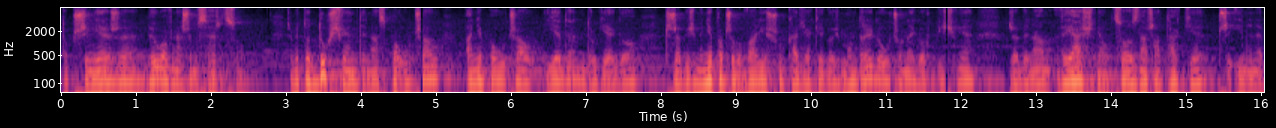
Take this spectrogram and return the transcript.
to przymierze było w naszym sercu, żeby to Duch Święty nas pouczał, a nie pouczał jeden drugiego, czy żebyśmy nie potrzebowali szukać jakiegoś mądrego uczonego w piśmie, żeby nam wyjaśniał, co oznacza takie czy inne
